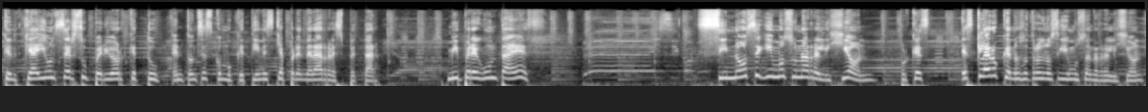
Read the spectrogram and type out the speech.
que, que hay un ser superior que tú entonces como que tienes que aprender a respetar mi pregunta es si no seguimos una religión, porque es, es claro que nosotros no seguimos una religión,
